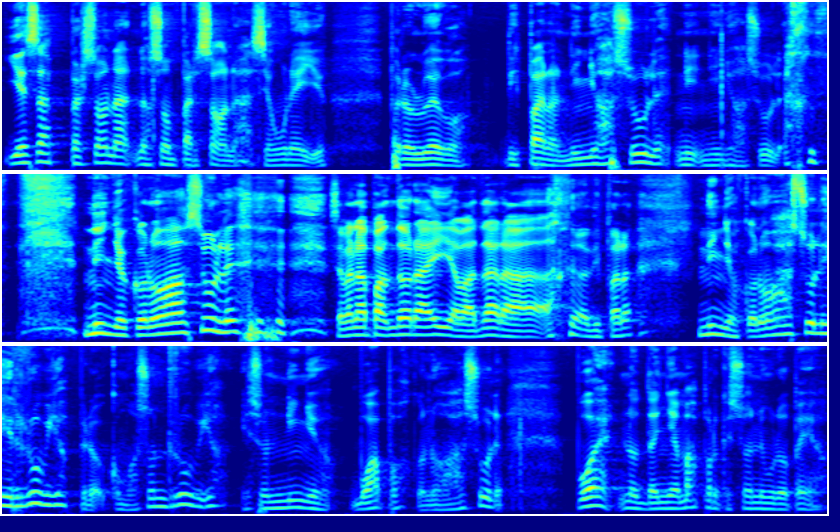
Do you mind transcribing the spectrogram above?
y esas personas no son personas, según ellos. Pero luego disparan niños azules, ni, niños azules, Niños con ojos azules, se van a Pandora ahí a matar, a, disparar. Niños con ojos azules y rubios, pero como son rubios y son niños guapos con ojos azules, pues nos daña más porque son europeos.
